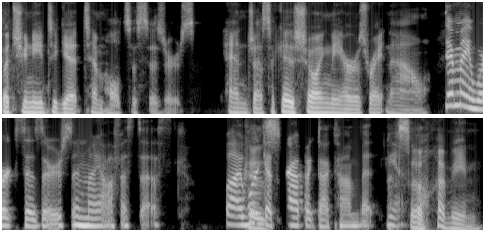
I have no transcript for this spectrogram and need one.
but you need to get Tim Holtz's scissors. And Jessica is showing me hers right now. They're my work scissors in my office desk. Well, I work at scrapbook.com, but yeah. So, I mean,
